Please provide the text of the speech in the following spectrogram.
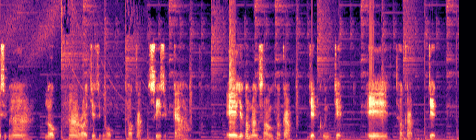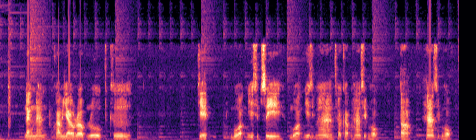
625 ลบ 576 เท่ากับ 49 a ยกกำลังสองเท่ากับ7คูณ7 a เท่ากับ7 ดังนั้นความยาวรอบรูปคือ 7 บวก 24 บวก 25 เท่ากับ 56 ตอบ 56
